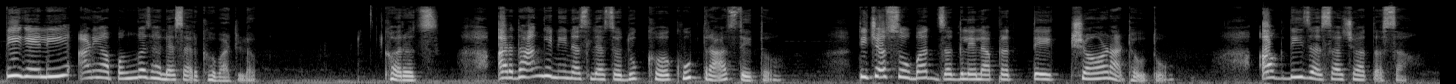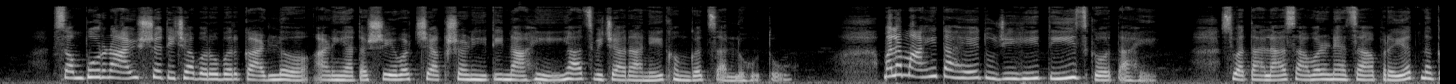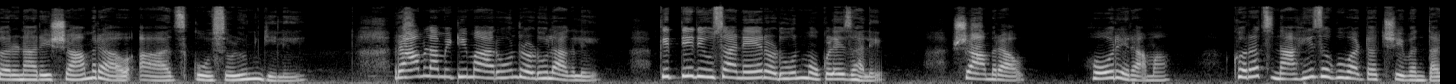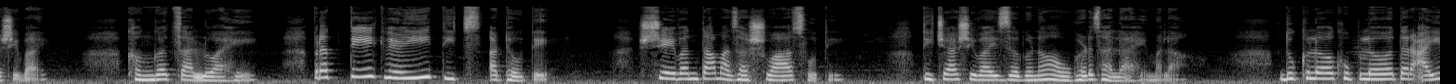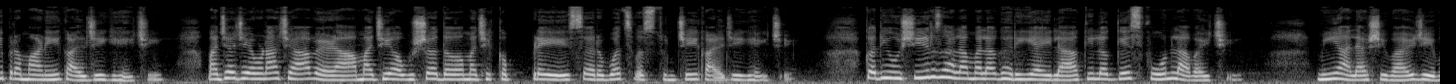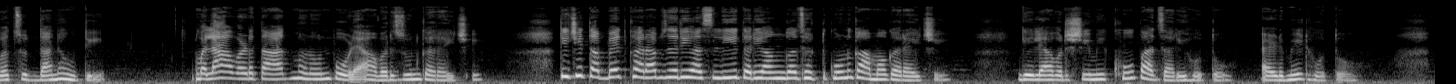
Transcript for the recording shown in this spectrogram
ती गेली आणि अपंग झाल्यासारखं वाटलं. खरंच अर्धांगिनी नसल्याचं दुःख खूप त्रास देतं. तिच्यासोबत जगलेला प्रत्येक क्षण आठवतो. अगदी जसाच्या तसा. संपूर्ण आयुष्य तिच्याबरोबर काढलं आणि आता शेवटच्या क्षणी ती नाही ह्याच विचाराने खंगत चाललो होतो. मला माहीत आहे तुझी ही तीच गत आहे. स्वतःला सावरण्याचा प्रयत्न करणारे श्यामराव आज कोसळून गेले. रामला मिठी मारून रडू लागले. किती दिवसाने रडून मोकळे झाले. श्यामराव हो रे रामा खरंच नाही जगू वाटत शेवंताशिवाय. खंगत चाललो आहे. प्रत्येक वेळी तीच आठवते. शेवंता माझा श्वास होती. तिच्याशिवाय जगणं अवघड झालं आहे मला. दुखलं खुपलं तर आईप्रमाणे काळजी घ्यायची. माझ्या जेवणाच्या वेळा माझी औषधं माझे कपडे सर्वच वस्तूंची काळजी घ्यायची. कधी उशीर झाला मला घरी यायला की लगेच फोन लावायची. मी आल्याशिवाय जेवतसुद्धा नव्हती. मला आवडतात म्हणून पोळ्या आवर्जून करायची. तिची तब्येत खराब जरी असली तरी अंग झटकून कामं करायची. गेल्या वर्षी मी खूप आजारी होतो ॲडमिट होतो.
